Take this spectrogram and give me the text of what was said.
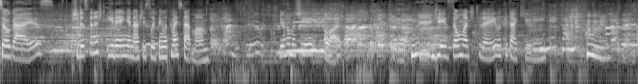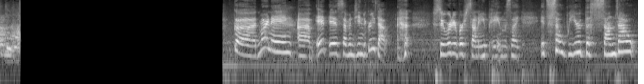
So guys, she just finished eating and now she's sleeping with my stepmom. You know how much she ate? A lot. she ate so much today. Look at that cutie. Good morning. Um, it is 17 degrees out. Super duper sunny. Peyton was like, it's so weird the sun's out,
